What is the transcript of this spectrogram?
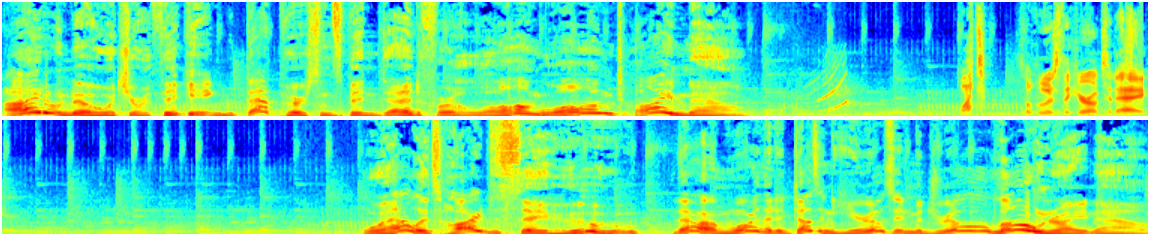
I don't know what you're thinking, but that person's been dead for a long, long time now. What? So who is the hero today? Well, it's hard to say who. There are more than a dozen heroes in Madril alone right now.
